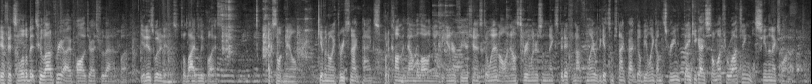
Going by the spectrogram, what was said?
if it's a little bit too loud for you, I apologize for that, but it is what it is. It's a lively place. Excellent meal. Giving away three snack packs. Put a comment down below and you'll be entered for your chance to win. I'll announce three winners in the next video. If you're not familiar with the Get Some Snack Pack, there'll be a link on the screen. Thank you guys so much for watching. We'll see you in the next one.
